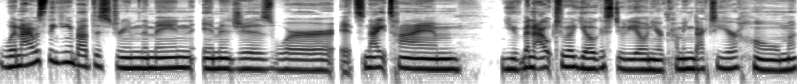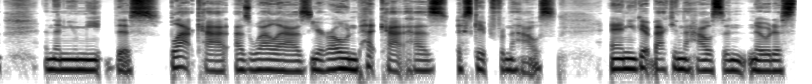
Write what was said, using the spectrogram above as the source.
when i was thinking about this dream the main images were it's nighttime you've been out to a yoga studio and you're coming back to your home and then you meet this black cat as well as your own pet cat has escaped from the house and you get back in the house and notice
